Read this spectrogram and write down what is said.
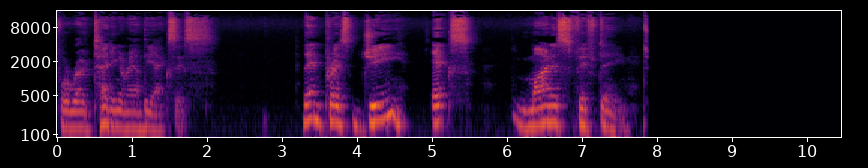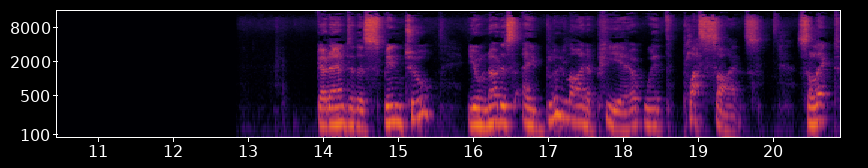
for rotating around the axis. Then press G, X, minus 15. Go down to the spin tool. You'll notice a blue line appear with plus signs. Select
